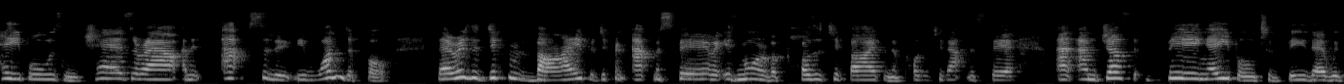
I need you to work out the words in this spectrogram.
tables and chairs are out, and it's absolutely wonderful there is a different vibe, a different atmosphere. It is more of a positive vibe and a positive atmosphere. And, and just being able to be there with,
